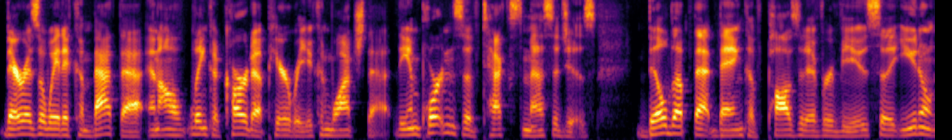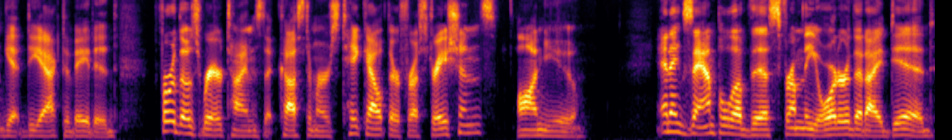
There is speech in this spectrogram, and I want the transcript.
there is a way to combat that, and I'll link a card up here where you can watch that. The importance of text messages build up that bank of positive reviews so that you don't get deactivated for those rare times that customers take out their frustrations on you. An example of this from the order that I did,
